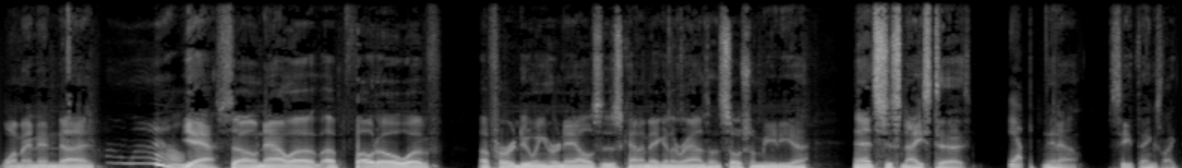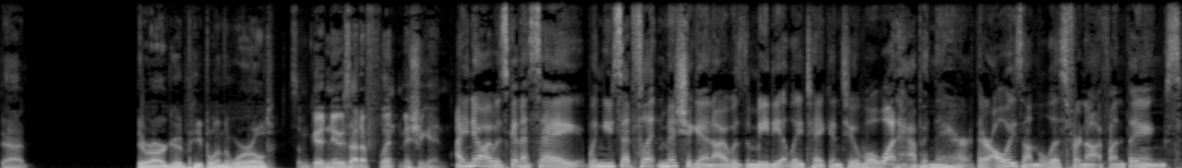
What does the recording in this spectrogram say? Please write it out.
woman, and uh, Wow. yeah, so now a, a photo of of her doing her nails is kind of making the rounds on social media. And it's just nice to Yep. you know see things like that. There are good people in the world. Some good news out of Flint, Michigan. I know. I was going to say, when you said Flint, Michigan, I was immediately taken to, well, what happened there? They're always on the list for not fun things.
